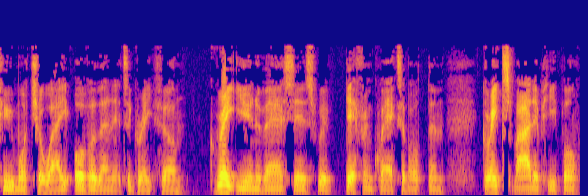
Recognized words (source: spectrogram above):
too much away, other than it's a great film. Great universes with different quirks about them, great spider people.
